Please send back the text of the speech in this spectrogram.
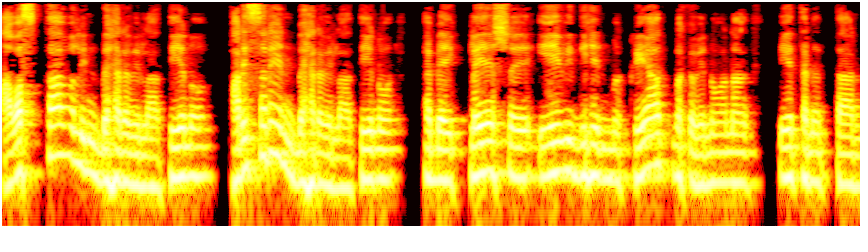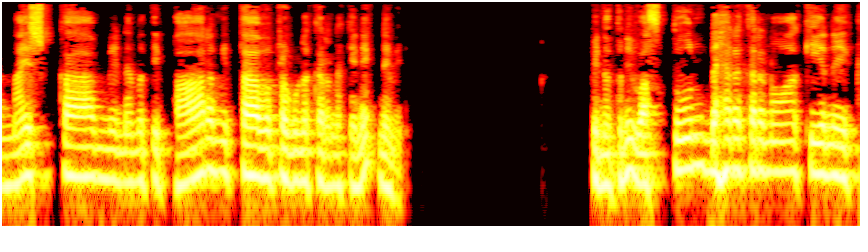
අවස්ථාවලින් බැහැර වෙලා තියෙනවා, පරිසරයෙන් බැහැර වෙලා තියෙනවා. හැබැයි ක්ලේශය ඒ විදිහෙන්ම ක්‍රියාත්මක වෙනවා නම් ඒ තනත්තා නෛෂ්කාම්‍ය නැමැති පාරමිතාව ප්‍රගුණ කරන කෙනෙක් නෙවෙයි. පින්නතුනි වස්තුන් බැහැර කරනවා කියන එක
